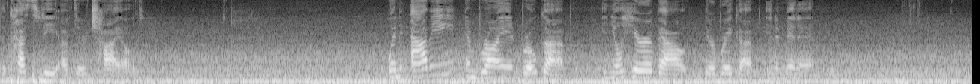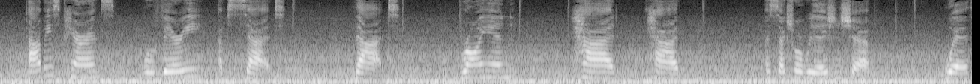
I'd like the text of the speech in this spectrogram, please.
the custody of their child. When Abby and Brian broke up, and you'll hear about their breakup in a minute, Abby's parents were very upset that Brian had had a sexual relationship with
